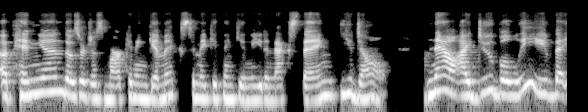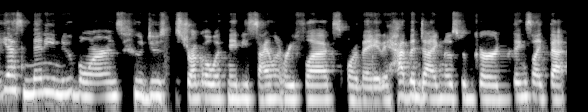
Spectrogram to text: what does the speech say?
opinion, those are just marketing gimmicks to make you think you need a next thing. You don't. Now, I do believe that yes, many newborns who do struggle with maybe silent reflux or they, they have been diagnosed with GERD, things like that,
